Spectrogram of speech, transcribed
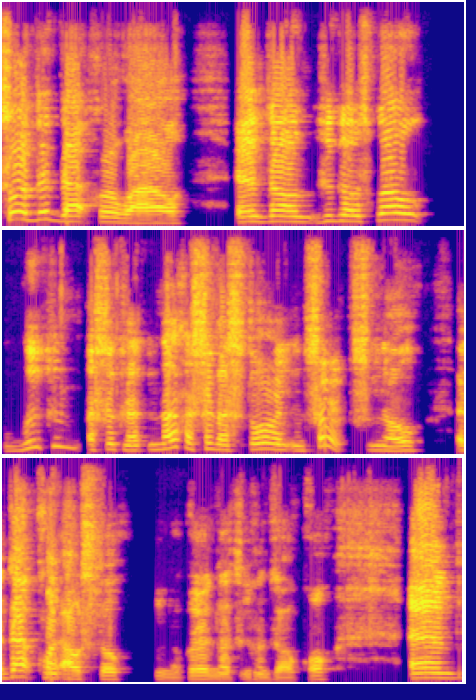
So I did that for a while. And um, he goes, well, we can I said, not sing a story in church, you know. At that point, I was still, you know, very much evangelical. And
